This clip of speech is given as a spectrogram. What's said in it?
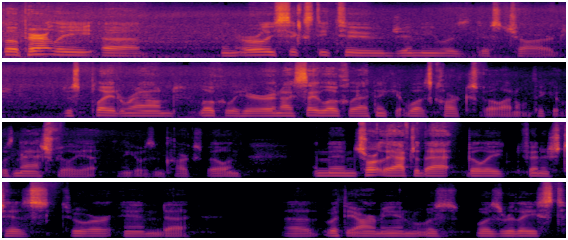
So apparently, uh, in early '62, Jimi was discharged. Just played around locally here, and I say locally, I think it was Clarksville. I don't think it was Nashville yet. I think it was in Clarksville, and and then shortly after that, Billy finished his tour and uh, uh, with the army and was was released.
